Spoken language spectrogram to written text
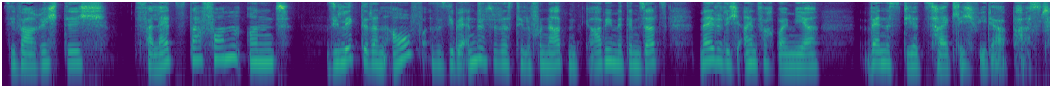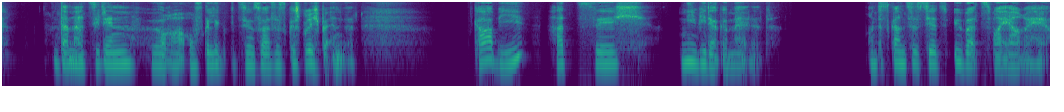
Sie war richtig verletzt davon und Sie legte dann auf, also sie beendete das Telefonat mit Gabi mit dem Satz, melde dich einfach bei mir, wenn es dir zeitlich wieder passt. Und dann hat sie den Hörer aufgelegt bzw. das Gespräch beendet. Gabi hat sich nie wieder gemeldet. Und das Ganze ist jetzt über zwei Jahre her.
